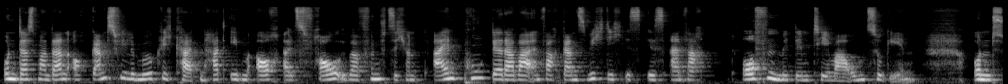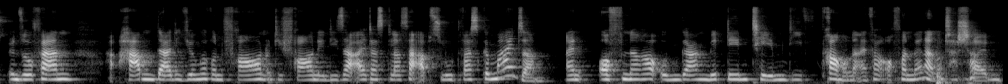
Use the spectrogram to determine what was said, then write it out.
und dass man dann auch ganz viele Möglichkeiten hat, eben auch als Frau über 50. Und ein Punkt, der dabei einfach ganz wichtig ist, ist einfach offen mit dem Thema umzugehen. Und insofern haben da die jüngeren Frauen und die Frauen in dieser Altersklasse absolut was gemeinsam. Ein offenerer Umgang mit den Themen, die Frauen einfach auch von Männern unterscheiden.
